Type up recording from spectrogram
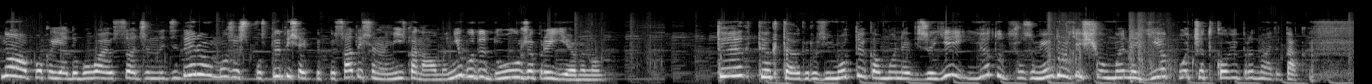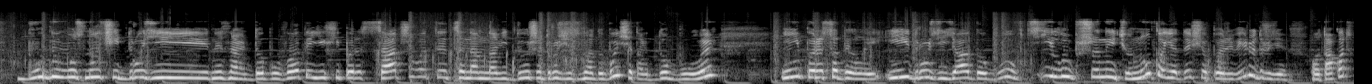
Ну а поки я добуваю саджанець дерева, можеш спуститися і підписатися на мій канал. Мені буде дуже приємно. Так, так, так, друзі, мотика в мене вже є, і я тут зрозумів, друзі, що в мене є початкові предмети. Так, будемо, значить, друзі, не знаю, добувати їх і пересаджувати. Це нам навіть дуже, друзі, знадобиться. Так, добули і пересадили. І, друзі, я добув цілу пшеницю. Ну-ка, я дещо перевірю, друзі. Отак от.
